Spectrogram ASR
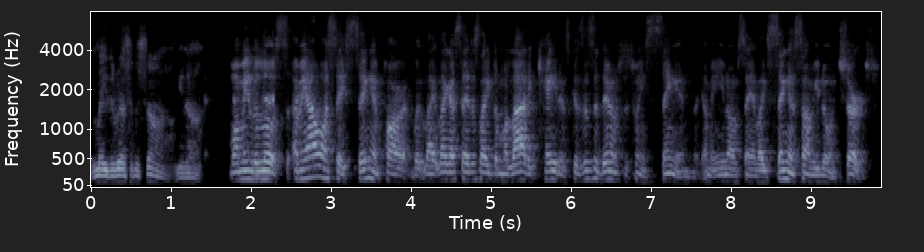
made the rest of the song, you know. Well, I mean the little. I mean, I don't want to say singing part, but like like I said, it's like the melodic cadence because there's a difference between singing. I mean, you know what I'm saying? Like singing something you do in church.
